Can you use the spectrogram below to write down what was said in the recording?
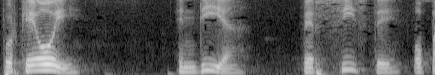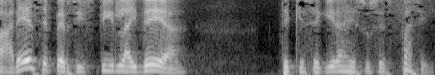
por qué hoy en día persiste o parece persistir la idea de que seguir a Jesús es fácil?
